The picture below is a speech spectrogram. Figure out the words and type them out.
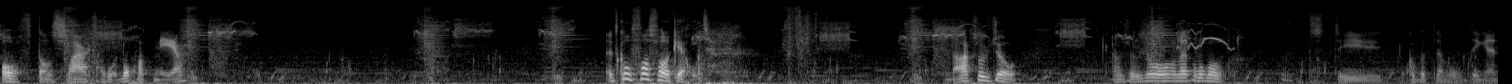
Of dan sla ik gewoon nog wat neer. Het komt vast wel een keer goed. Vandaag sowieso. Ik ga sowieso een level omhoog. Die het level dingen.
